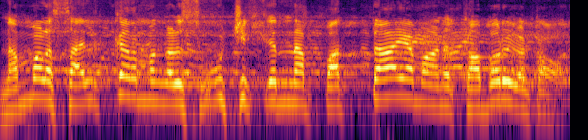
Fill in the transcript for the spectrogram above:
നമ്മളെ സൽക്കർമ്മങ്ങൾ സൂക്ഷിക്കുന്ന പത്തായമാണ് ഖബറ് കേട്ടോ.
